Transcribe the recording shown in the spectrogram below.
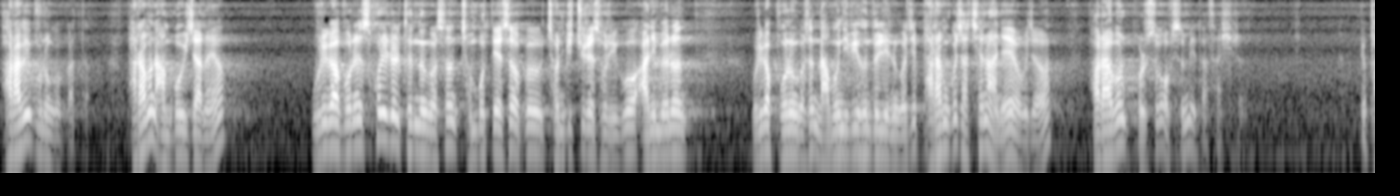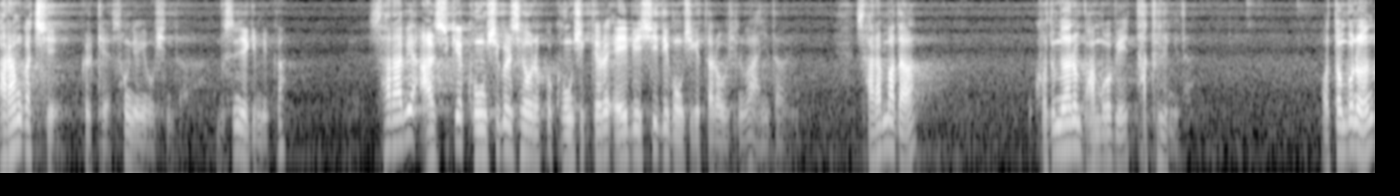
바람이 부는 것 같다. 바람은 안 보이잖아요? 우리가 보는 소리를 듣는 것은 전봇대에서 그 전기줄의 소리고 아니면은 우리가 보는 것은 나뭇잎이 흔들리는 거지 바람 그 자체는 아니에요. 그죠? 바람은 볼 수가 없습니다. 사실은. 바람같이 그렇게 성령이 오신다. 무슨 얘기입니까? 사람이 알 수 있게 공식을 세워놓고 공식대로 A, B, C, D 공식에 따라 오시는 거 아니다. 사람마다 거듭나는 방법이 다 틀립니다. 어떤 분은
